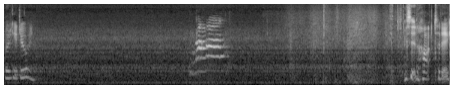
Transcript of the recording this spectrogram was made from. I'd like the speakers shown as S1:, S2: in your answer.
S1: What are you doing? Is it hot today?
